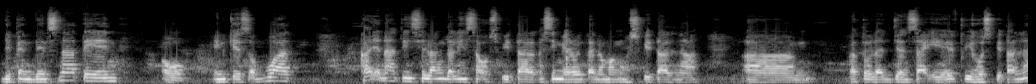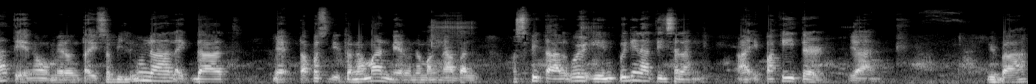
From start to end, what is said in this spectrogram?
dependents natin, o in case of what, kaya natin silang dalhin sa ospital kasi meron tayong mga hospital na um, katulad dyan sa AFP hospital natin, o meron tayo sa Biluna, like that. May- Tapos dito naman, meron namang Naval Hospital wherein pwede natin silang uh, ipakiter. Yan. Diba?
